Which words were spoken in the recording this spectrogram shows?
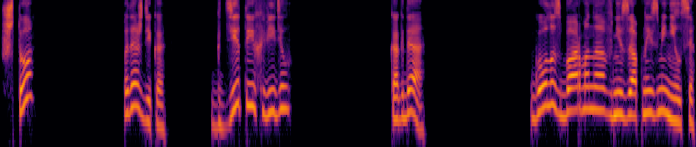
Что? Подожди-ка. Где ты их видел? Когда? Голос бармена внезапно изменился,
